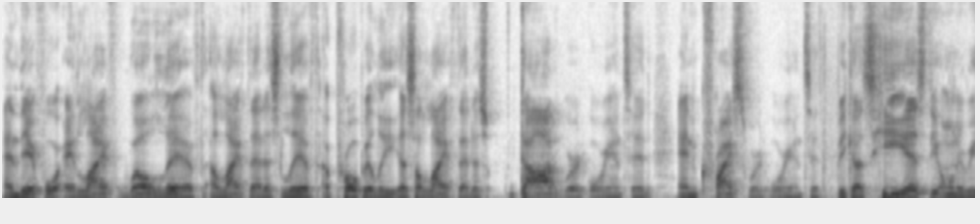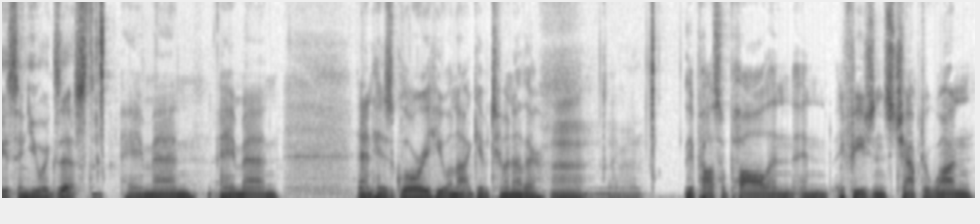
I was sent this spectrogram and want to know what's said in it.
And therefore, a life well lived, a life that is lived appropriately, is a life that is Godward oriented and Christward oriented because He is the only reason you exist. Amen. Amen. And His glory He will not give to another. Mm, amen. The Apostle Paul in, in Ephesians chapter 1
